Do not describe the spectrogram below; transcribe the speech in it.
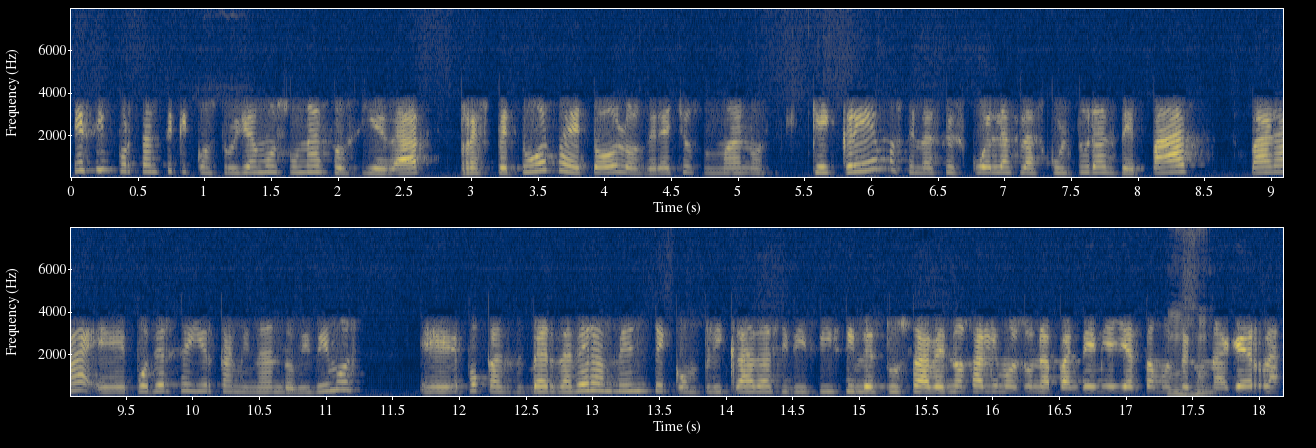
es importante que construyamos una sociedad respetuosa de todos los derechos humanos, que creemos en las escuelas las culturas de paz para eh, poder seguir caminando. Vivimos épocas verdaderamente complicadas y difíciles, tú sabes, no salimos de una pandemia, ya estamos en una guerra.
